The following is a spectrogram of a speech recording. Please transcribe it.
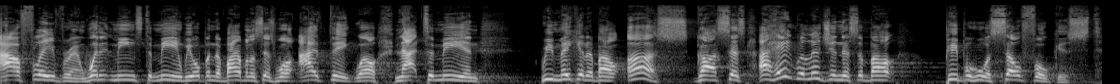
our flavor and what it means to me. And we open the Bible and it says, Well, I think, well, not to me. And we make it about us. God says, I hate religion that's about people who are self focused.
